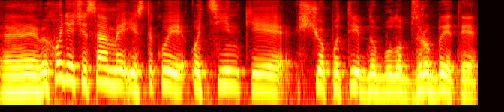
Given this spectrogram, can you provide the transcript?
Е, Виходячи саме із такої оцінки, що потрібно було б зробити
